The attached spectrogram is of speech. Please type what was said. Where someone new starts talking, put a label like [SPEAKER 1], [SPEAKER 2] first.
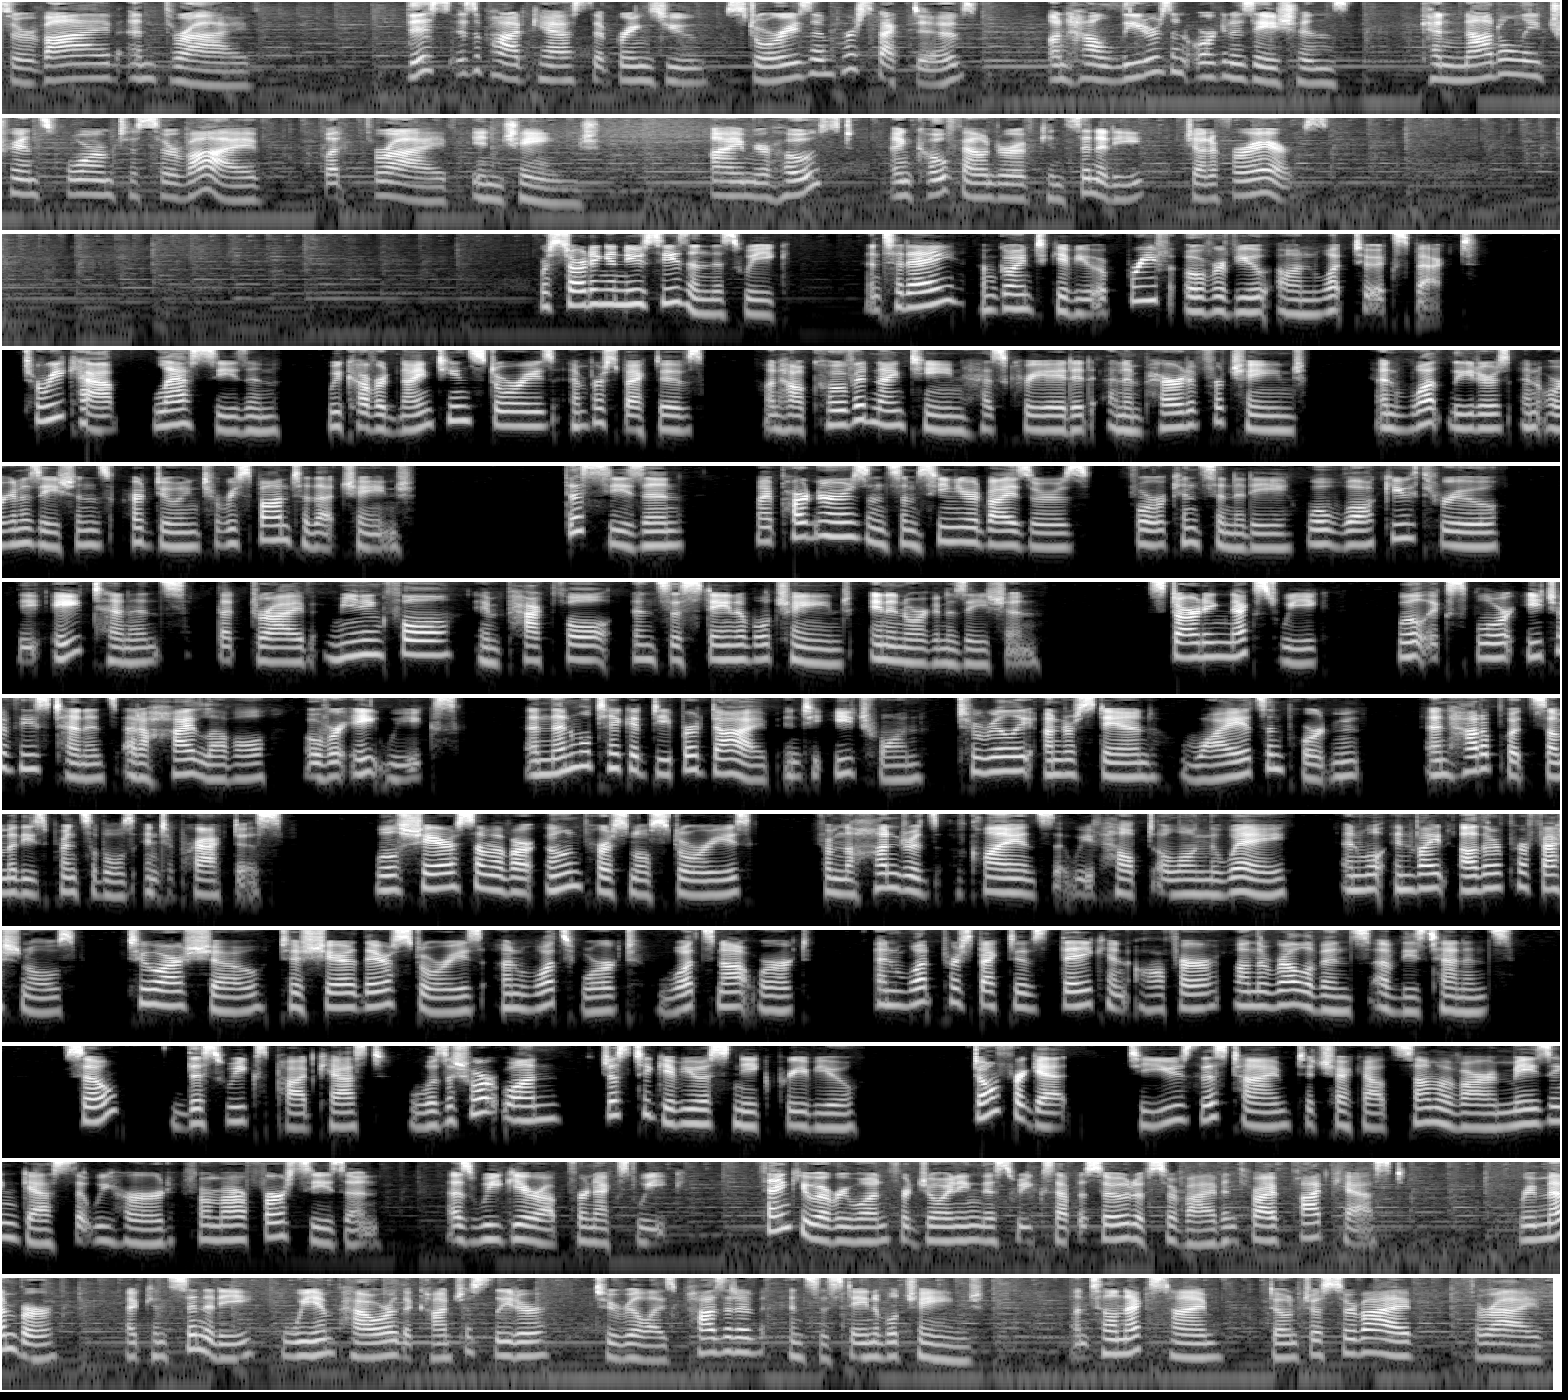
[SPEAKER 1] Survive and Thrive. This is a podcast that brings you stories and perspectives on how leaders and organizations can not only transform to survive, but thrive in change. I am your host and co founder of Kincinity, Jennifer Ayers. We're starting a new season this week, and today I'm going to give you a brief overview on what to expect. To recap, last season, we covered 19 stories and perspectives on how COVID 19 has created an imperative for change and what leaders and organizations are doing to respond to that change. This season, my partners and some senior advisors for Kincinity will walk you through the eight tenets that drive meaningful, impactful, and sustainable change in an organization. Starting next week, we'll explore each of these tenets at a high level over eight weeks, and then we'll take a deeper dive into each one to really understand why it's important and how to put some of these principles into practice. We'll share some of our own personal stories from the hundreds of clients that we've helped along the way, and we'll invite other professionals to our show to share their stories on what's worked, what's not worked, and what perspectives they can offer on the relevance of these tenants. So, this week's podcast was a short one, just to give you a sneak preview. Don't forget to use this time to check out some of our amazing guests that we heard from our first season as we gear up for next week. Thank you, everyone, for joining this week's episode of Survive and Thrive podcast. Remember, at Kincinity, we empower the conscious leader to realize positive and sustainable change. Until next time, don't just survive, thrive.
